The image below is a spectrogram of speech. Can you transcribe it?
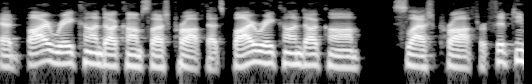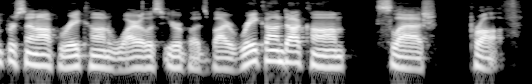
at buyraycon.com slash prof. That's buyraycon.com slash prof for 15% off Raycon wireless earbuds. Buyraycon.com slash prof.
